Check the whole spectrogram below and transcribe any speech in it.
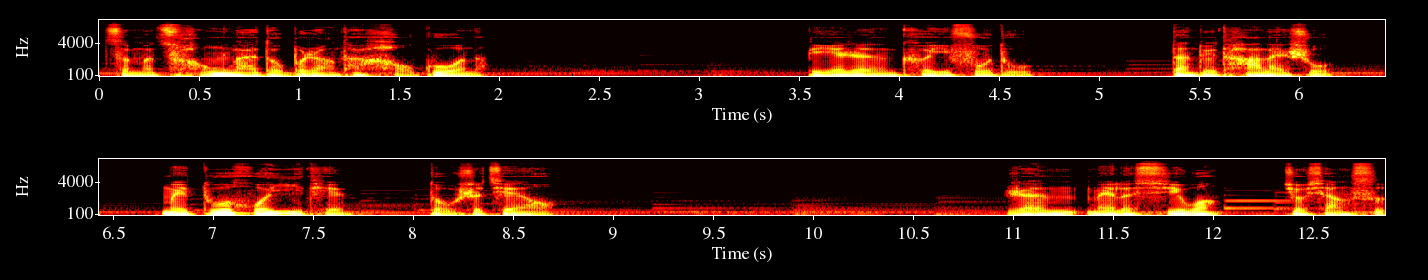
怎么从来都不让他好过呢？别人可以复读，但对他来说，每多活一天，都是煎熬。人没了希望就想死。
